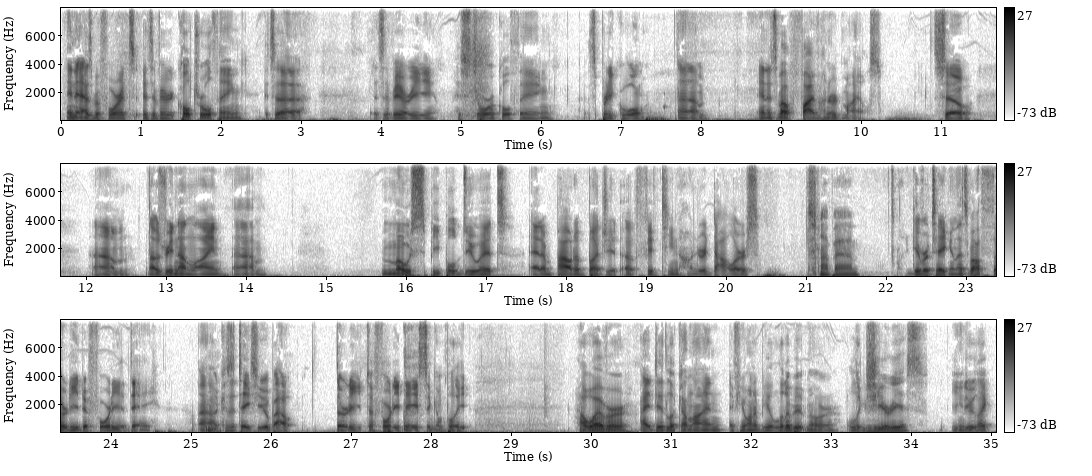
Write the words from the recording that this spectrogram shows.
And as before, it's it's a very cultural thing. It's a it's a very historical thing. It's pretty cool. Um, and it's about 500 miles. So, um, I was reading online. Um, most people do it at about a budget of fifteen hundred dollars, It's not bad. Give or take, and that's about thirty to forty a day, uh, hmm. because it takes you about thirty to forty days to complete. However, I did look online. If you want to be a little bit more luxurious, you can do like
